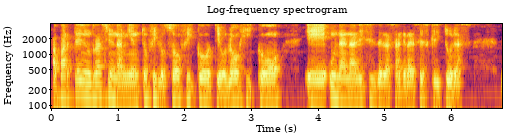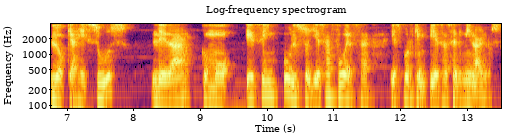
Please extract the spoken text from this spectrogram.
Aparte de un racionamiento filosófico, teológico, eh, un análisis de las Sagradas Escrituras, lo que a Jesús le da como ese impulso y esa fuerza es porque empieza a hacer milagros.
